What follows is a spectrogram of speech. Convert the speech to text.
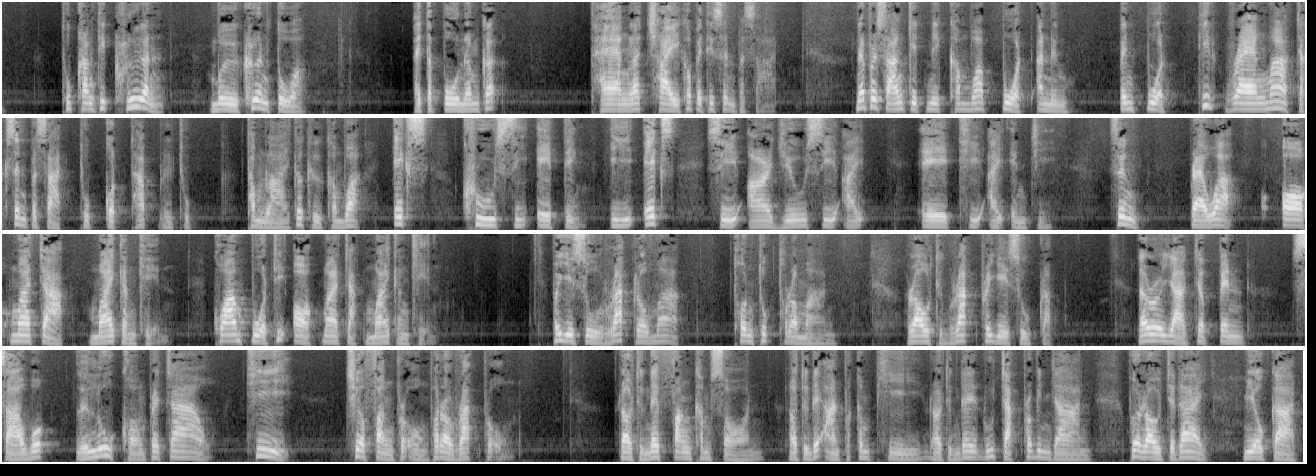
ทุกครั้งที่เคลื่อนมือเคลื่อนตัว ไอ้ตะปูนั้นก็แทงและชัยเข้าไปที่เส้นประสาท ในภาษาอังกฤษมีคำว่าปวดอันหนึ่งเป็นปวดที่แรงมากจากเส้นประสาทถูกกดทับหรือถูกทำลายก็คือคำว่า excruciating e x c r u c i a t i n g ซึ่งแปลว่า ออกมาจากไม้กางเขน ความปวดที่ออกมาจากไม้กางเขน พระเยซูรักเรามาก ทนทุกทรมาน เราถึงรักพระเยซูกลับ แล้วเราอยากจะเป็นสาวกหรือลูกของพระเจ้าที่เชื่อฟังพระองค์ เพราะเรารักพระองค์ เราถึงได้ฟังคำสอน เราถึงได้อ่านพระคัมภีร์ เราถึงได้รู้จักพระวิญญาณ เพื่อเราจะได้มีโอกาส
